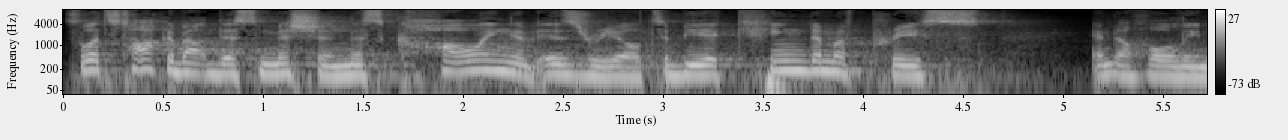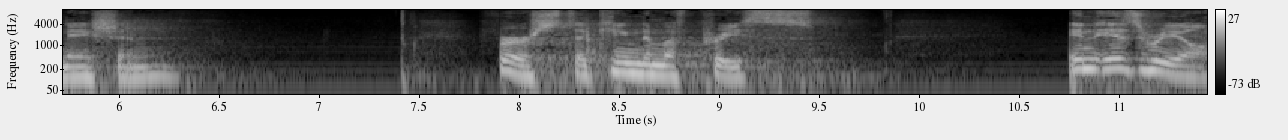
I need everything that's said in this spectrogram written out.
So let's talk about this mission, this calling of Israel to be a kingdom of priests and a holy nation. First, a kingdom of priests. In Israel,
